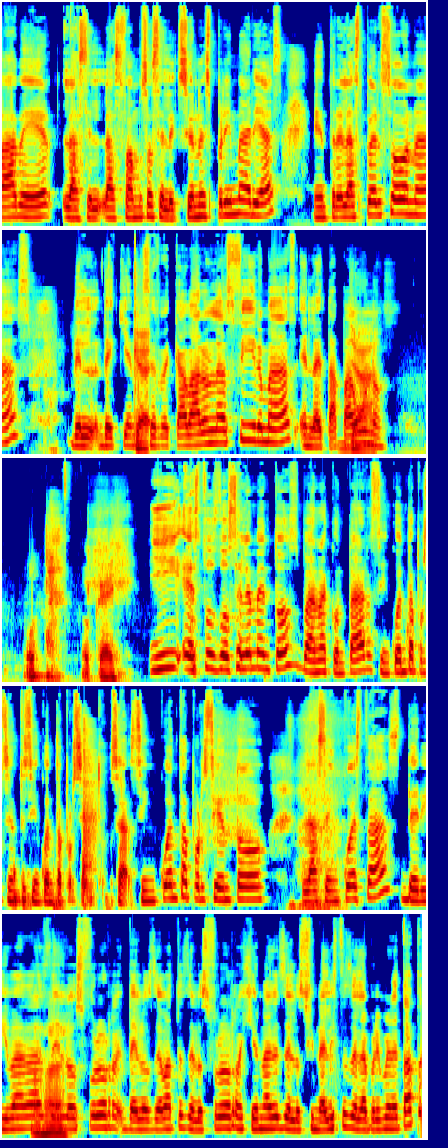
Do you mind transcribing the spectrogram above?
va a haber las, las famosas elecciones primarias entre las personas de, quienes se recabaron las firmas en la etapa 1. Ok. Y estos dos elementos van a contar 50% y 50%. O sea, 50% las encuestas derivadas de los foros, de los debates de los foros regionales de los finalistas de la primera etapa.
